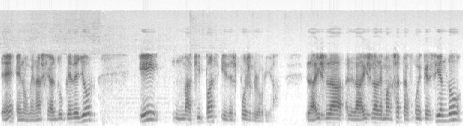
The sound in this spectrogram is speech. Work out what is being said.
¿eh? en homenaje al duque de York, y aquí paz y después gloria. La isla, la isla de Manhattan fue creciendo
